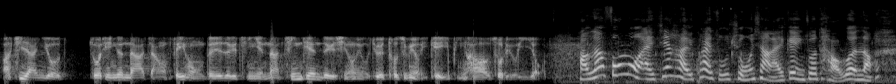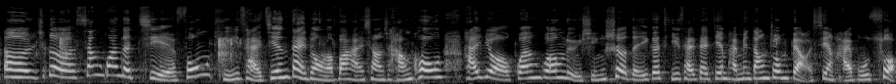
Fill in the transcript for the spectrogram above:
啊，既然有昨天跟大家讲飞鸿的这个经验，那今天这个形容我觉得投资朋友也可以一并好好做留意哦。好，那风洛，哎，今天还有一块族群，我想来跟你做讨论呢。呃，这个相关的解封题材，今天带动了，包含像是航空，还有观光旅行社的一个题材，在今天盘面当中表现还不错。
